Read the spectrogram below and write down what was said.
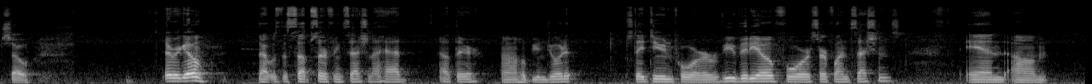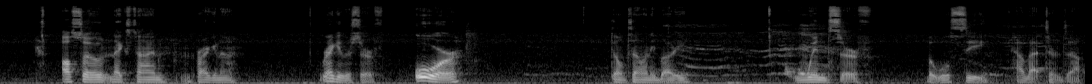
So there we go. That was the sup surfing session I had out there. I uh, hope you enjoyed it. Stay tuned for a review video for Surfline Sessions. And um, also, next time, I'm probably to regular surf. Or, don't tell anybody, windsurf. But we'll see how that turns out.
